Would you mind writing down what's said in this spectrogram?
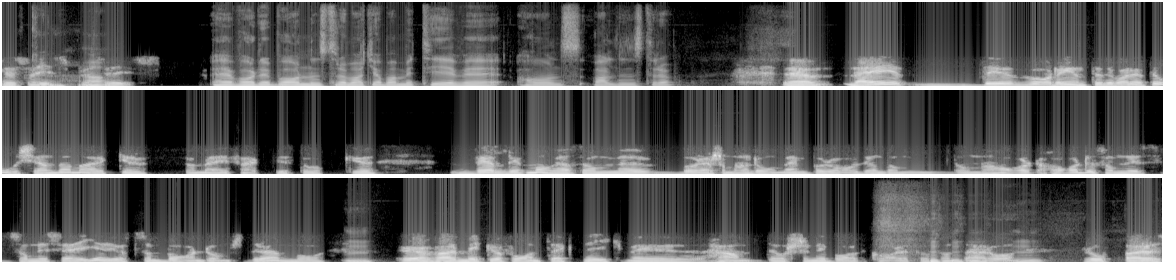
precis, precis. Ja. Eh, var det Barnenström att jobba med tv, Hans Waldenström? Eh, nej, det var det inte. Det var rätt okända marker för mig faktiskt. Och eh, väldigt många som eh, börjar som hallåmän på radion, de, de har, har det som ni, som ni säger just som barndomsdröm och mm. övar mikrofonteknik med handduschen i badkaret och sånt där och mm. ropar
